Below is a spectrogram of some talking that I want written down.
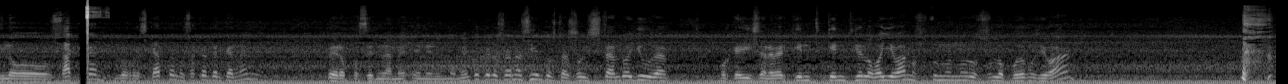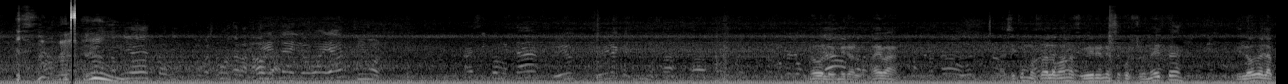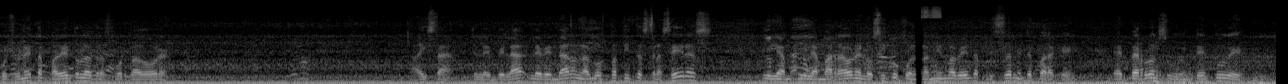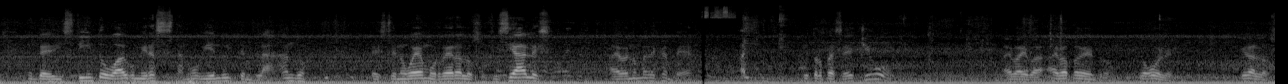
y lo sacan, lo rescatan, lo sacan del canal pero pues en, la, en, el momento que lo están haciendo está solicitando ayuda porque dicen, a ver, ¿quién, quién, quién lo va a llevar? Nosotros no nos lo podemos llevar. No, le míralo, ahí va. Así como está, lo van a subir en esa colchoneta y luego de la colchoneta para adentro la transportadora. Ahí está, le, le vendaron las dos patitas traseras y le, amarraron el hocico con la misma venda precisamente para que el perro en su intento de, de distinto o algo, mira, se está moviendo y temblando. Este, no voy a morder a los oficiales. Ahí va, no me dejan ver. Ay. Yo tropecé, chivo. Ahí va, ahí va, ahí va para adentro. Luego le. Míralos.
